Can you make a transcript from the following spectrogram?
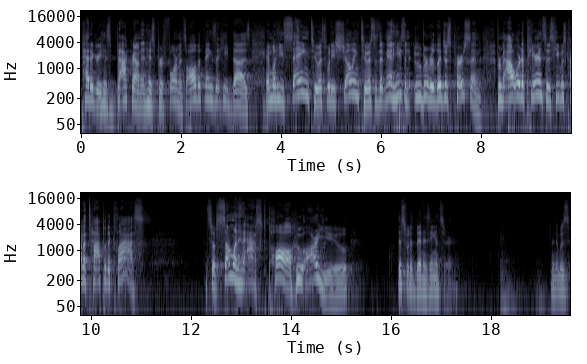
pedigree, his background, and his performance, all the things that he does. And what he's saying to us, what he's showing to us, is that, man, he's an uber religious person. From outward appearances, he was kind of top of the class. And so if someone had asked Paul, Who are you? this would have been his answer. And it was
